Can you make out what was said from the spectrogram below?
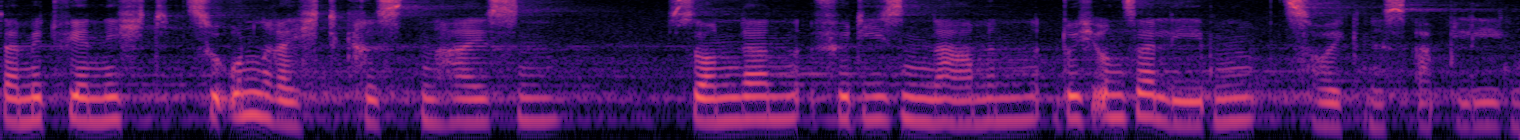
damit wir nicht zu Unrecht Christen heißen, sondern für diesen Namen durch unser Leben Zeugnis ablegen.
